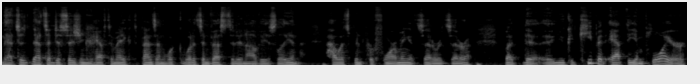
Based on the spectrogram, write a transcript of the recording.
that's a that's a decision you have to make. It depends on what what it's invested in, obviously, and how it's been performing, et cetera, et cetera. But the, uh, you could keep it at the employer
